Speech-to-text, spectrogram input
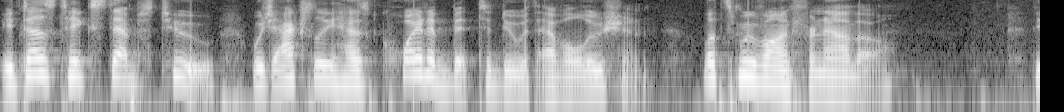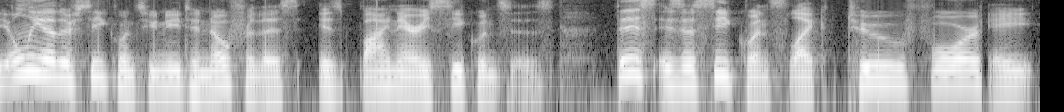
It does take steps too, which actually has quite a bit to do with evolution. Let's move on for now though. The only other sequence you need to know for this is binary sequences. This is a sequence like 2, 4, 8,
